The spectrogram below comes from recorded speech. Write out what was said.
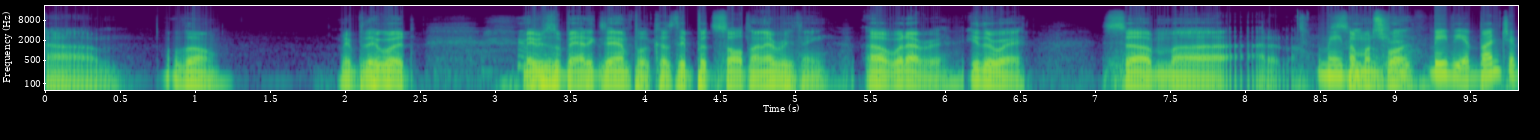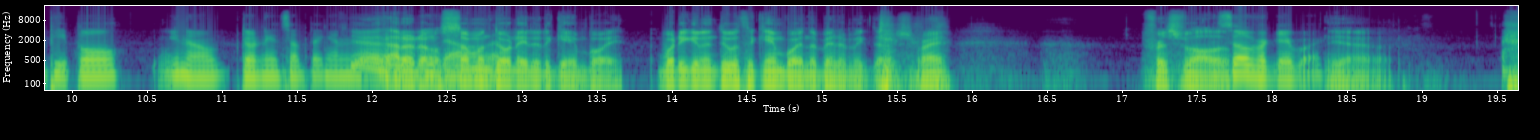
Um, although, maybe they would. Maybe it's a bad example because they put salt on everything. Oh, whatever. Either way, some uh, I don't know. Maybe Someone two, maybe a bunch of people, you know, donate something and Yeah, I don't know. Someone it. donated a Game Boy. What are you gonna do with a Game Boy in the Beit Hamikdash, right? First of all, silver Game Boy. yeah,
